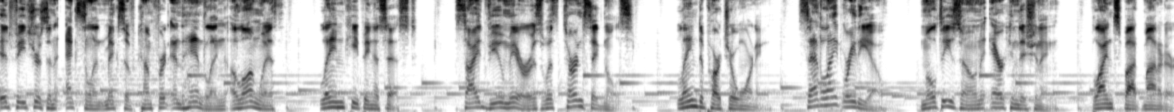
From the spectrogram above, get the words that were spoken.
It features an excellent mix of comfort and handling along with lane keeping assist, side view mirrors with turn signals, lane departure warning, satellite radio, multi-zone air conditioning, blind spot monitor,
